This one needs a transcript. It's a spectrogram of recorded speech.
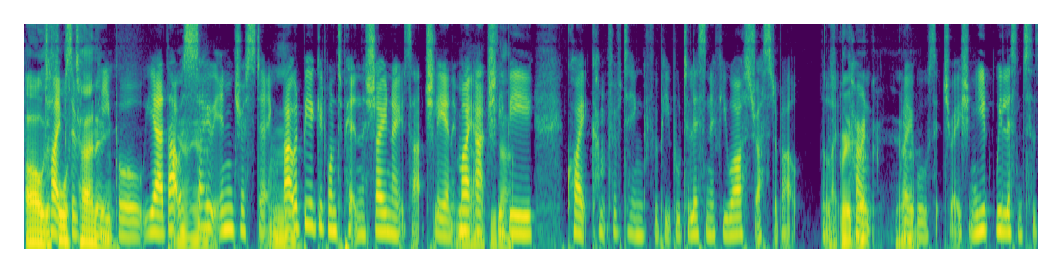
oh the types of turning people. Yeah, that was Yeah, so interesting. That Mm. would be a good one to put in the show notes actually, and it might actually be quite comforting for people to listen if you are stressed about the like current global situation. You we listened to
